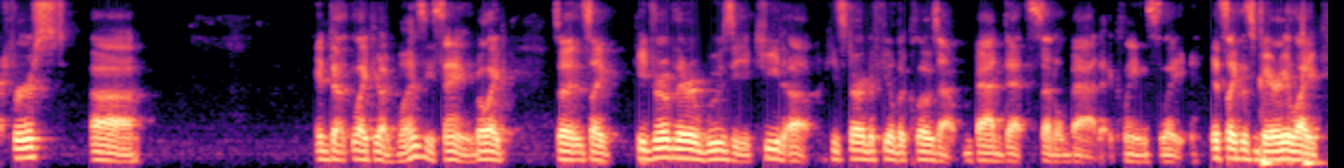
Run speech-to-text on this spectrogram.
at first uh it does like you're like what is he saying but like so it's like he drove there woozy keyed up he started to feel the closeout bad debt settled bad a clean slate it's like this very like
